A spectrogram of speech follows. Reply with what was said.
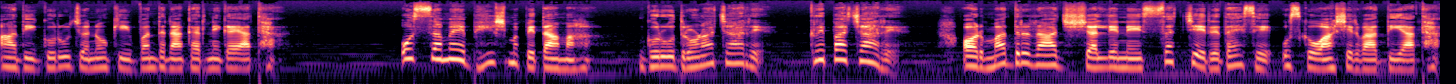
आदि गुरुजनों की वंदना करने गया था। उस समय भीष्म पितामह गुरु द्रोणाचार्य, कृपाचार्य और मद्रराज शल्य ने सच्चे हृदय से उसको आशीर्वाद दिया था।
